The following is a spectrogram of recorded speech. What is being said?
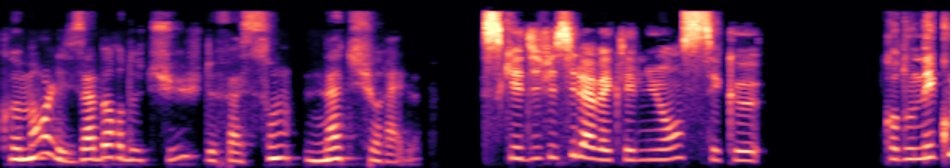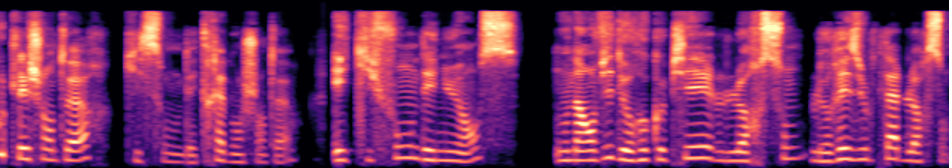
Comment les abordes-tu de façon naturelle? Ce qui est difficile avec les nuances, c'est que quand on écoute les chanteurs, qui sont des très bons chanteurs, et qui font des nuances, on a envie de recopier leur son, le résultat de leur son.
